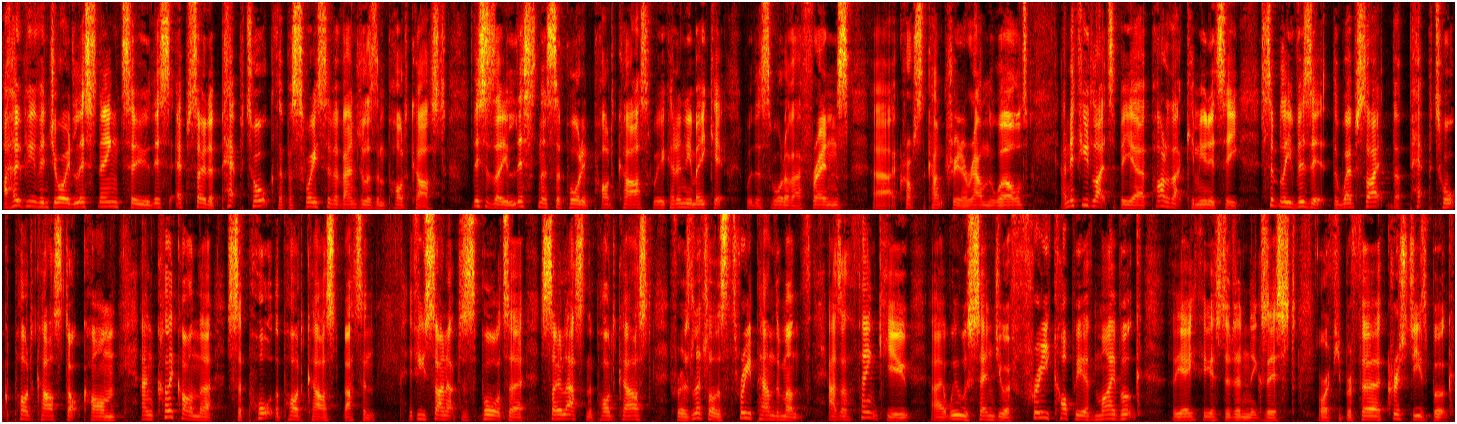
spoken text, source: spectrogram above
I hope you've enjoyed listening to this episode of Pep Talk, the Persuasive Evangelism podcast. This is a listener supported podcast. We can only make it with the support of our friends uh, across the country and around the world. And if you'd like to be a part of that community, simply visit the website, thepeptalkpodcast.com, and click on the support the podcast button. If you sign up to support uh, SOLAS and the podcast for as little as £3 a month, as a thank you, uh, we will send you a free copy of my book, The Atheist Who Didn't Exist, or if you prefer, Kristi's book,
